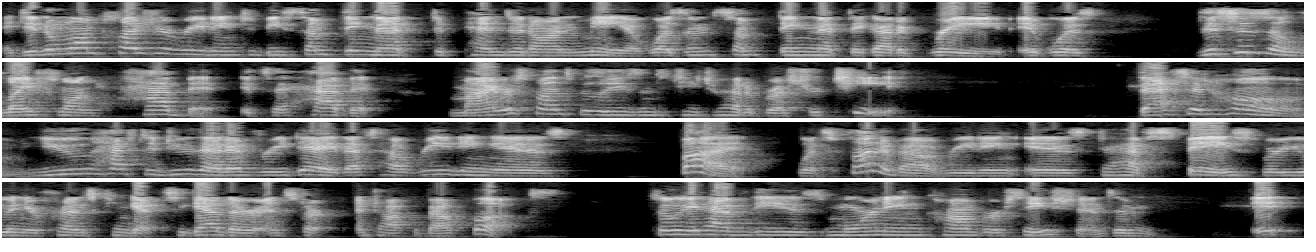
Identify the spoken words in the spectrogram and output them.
I didn't want pleasure reading to be something that depended on me. It wasn't something that they got a grade. It was, this is a lifelong habit. It's a habit. My responsibility isn't to teach you how to brush your teeth. That's at home. You have to do that every day. That's how reading is. But what's fun about reading is to have space where you and your friends can get together and start and talk about books. So we'd have these morning conversations and it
